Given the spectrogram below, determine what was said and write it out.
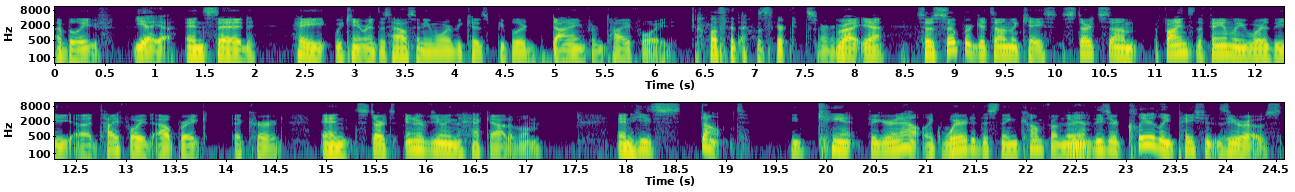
I believe, yeah, yeah. and said, "Hey, we can't rent this house anymore because people are dying from typhoid." Well, that was their concern. Right, yeah. So Soper gets on the case, starts um, finds the family where the uh, typhoid outbreak occurred, and starts interviewing the heck out of them. And he's stumped. He can't figure it out. Like, where did this thing come from? Yeah. These are clearly patient zeros.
